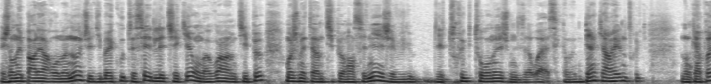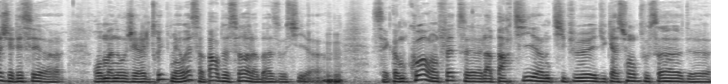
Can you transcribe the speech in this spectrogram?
Et j'en ai parlé à Romano. et J'ai dit bah écoute, essaye de les checker, on va voir un petit peu. Moi je m'étais un petit peu renseigné, j'ai vu des trucs tourner, je me disais ouais c'est quand même bien carré le truc. Donc après j'ai laissé euh, Romano gérer le truc, mais ouais ça part de ça à la base aussi. euh. C'est comme quoi en fait euh, la partie un petit peu éducation tout ça de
